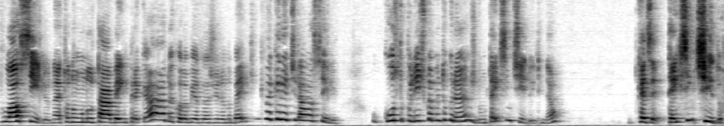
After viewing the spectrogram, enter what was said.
o auxílio, né? Todo mundo está bem empregado, a economia está girando bem. Quem que vai querer tirar o auxílio? O custo político é muito grande, não tem sentido, entendeu? Quer dizer, tem sentido,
